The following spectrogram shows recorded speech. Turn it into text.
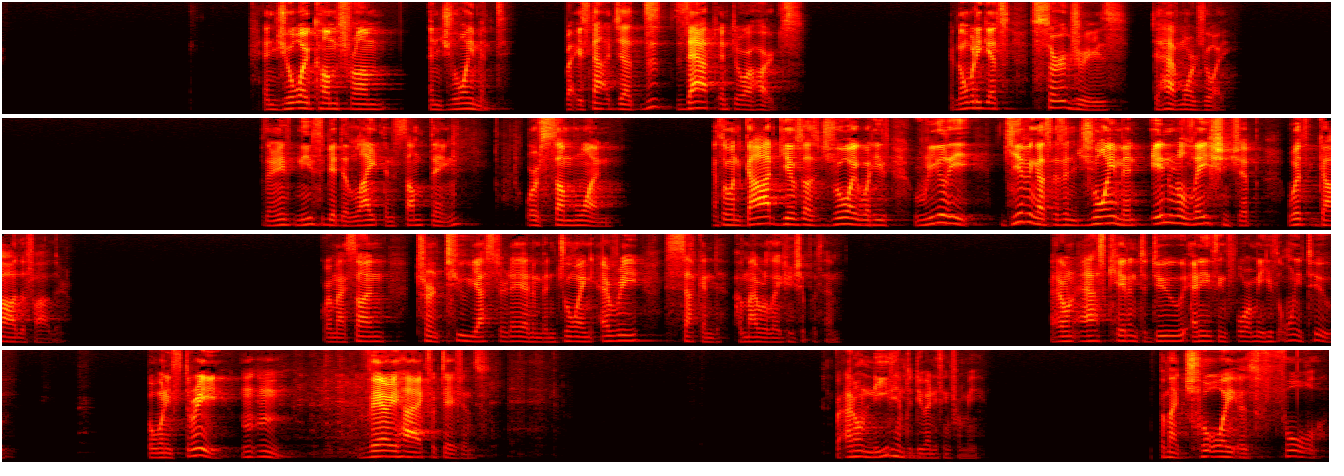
And joy comes from enjoyment, right? It's not just zapped into our hearts. Nobody gets surgeries to have more joy. There needs to be a delight in something or someone. And so when God gives us joy, what He's really giving us is enjoyment in relationship with God the Father. Where my son turned two yesterday, and I'm enjoying every second of my relationship with him. I don't ask Caden to do anything for me. He's only two. But when he's three, mm-mm, very high expectations. But I don't need him to do anything for me. But my joy is full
